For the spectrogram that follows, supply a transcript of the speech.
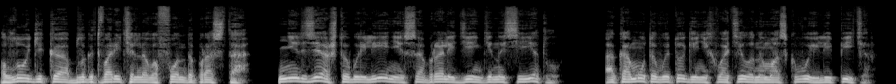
Логика благотворительного фонда проста. Нельзя, чтобы Лене собрали деньги на Сиэтл, а кому-то в итоге не хватило на Москву или Питер,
